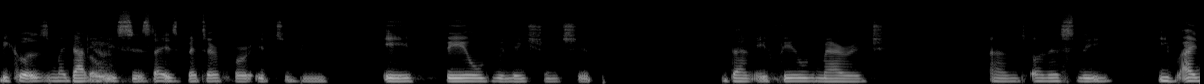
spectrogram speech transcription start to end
Because my dad Yeah. always says that it's better for it to be a failed relationship than a failed marriage. And honestly, if I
